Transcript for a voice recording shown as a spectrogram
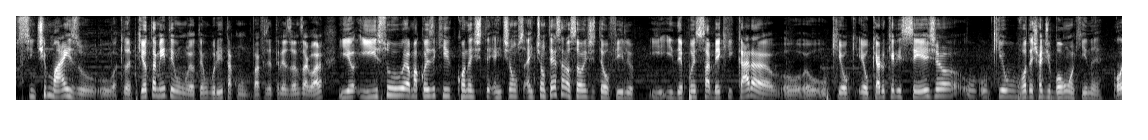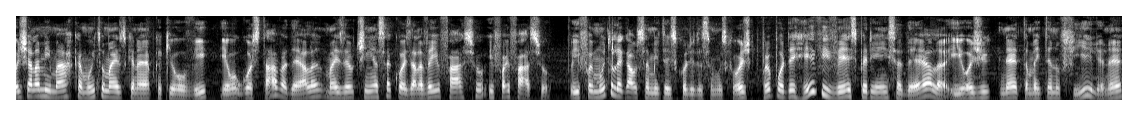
sentir mais o, o aquilo. Porque eu também tenho um, eu tenho um guri, tá com, vai fazer três anos agora. E, e isso é uma coisa que quando a gente, a gente, não, a gente não tem essa noção de ter o um filho e, e, depois saber que, cara, o, o que eu, eu quero que ele seja o, o que eu vou deixar de bom aqui, né? Hoje ela me marca muito mais do que na época que eu ouvi. Eu gostava dela, mas eu tinha essa coisa. Ela veio fácil e foi fácil. E foi muito legal o Samir ter escolhido essa música hoje para eu poder reviver a experiência dela e hoje, né, também tendo filho, né,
